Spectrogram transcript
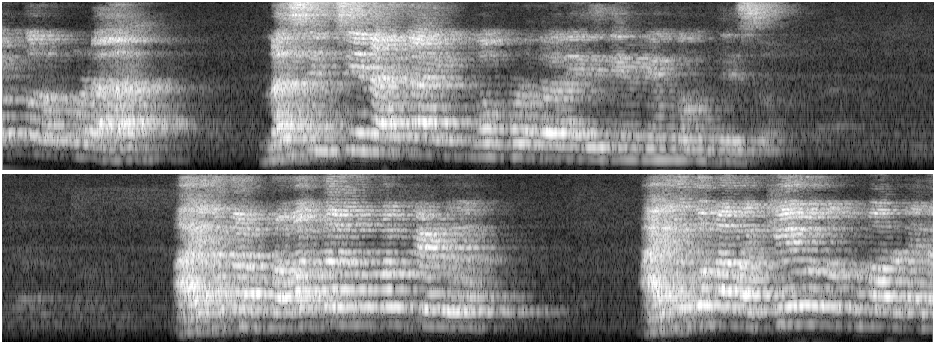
ఒక్కరు కూడా నశించి నరకానికి పోకూడదు అనేది దేవుని యొక్క ఉద్దేశం. ఆయన తన ప్రవర్తన పంపాడు ఆయనకున్న ఒకే ఒక కుమారుడైన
